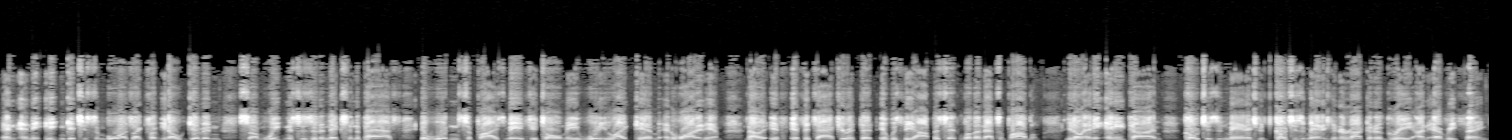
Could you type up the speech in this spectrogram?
and and he, can get you some boards. Like from you know, given some weaknesses of the Knicks in the past, it wouldn't surprise me if you told me Woody liked him and wanted him. Now, if if it's accurate that it was the opposite, well then that's a problem. You know, any any time coaches and management coaches and management are not going to agree on everything,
